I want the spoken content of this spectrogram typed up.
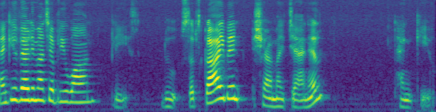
Thank you very much everyone. Please do subscribe and share my channel. Thank you.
